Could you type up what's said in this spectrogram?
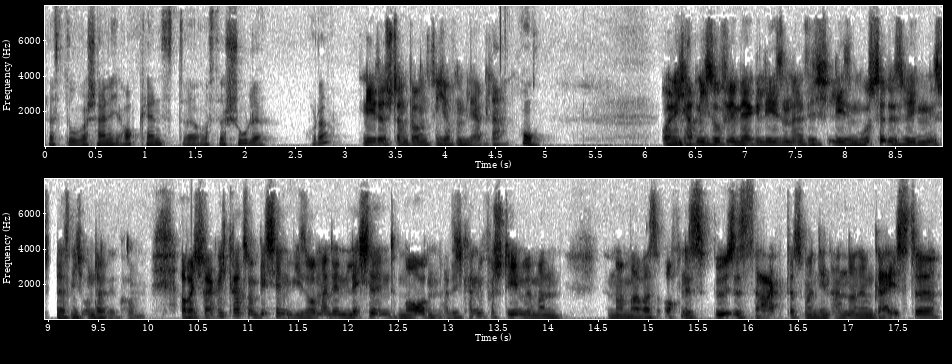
das du wahrscheinlich auch kennst, äh, aus der Schule, oder? Nee, das stand bei uns nicht auf dem Lehrplan. Oh. Und ich habe nicht so viel mehr gelesen, als ich lesen musste, deswegen ist das nicht untergekommen. Aber ich frage mich gerade so ein bisschen, wie soll man denn lächelnd morden? Also ich kann mir verstehen, wenn man, wenn man mal was offenes, Böses sagt, dass man den anderen im Geiste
